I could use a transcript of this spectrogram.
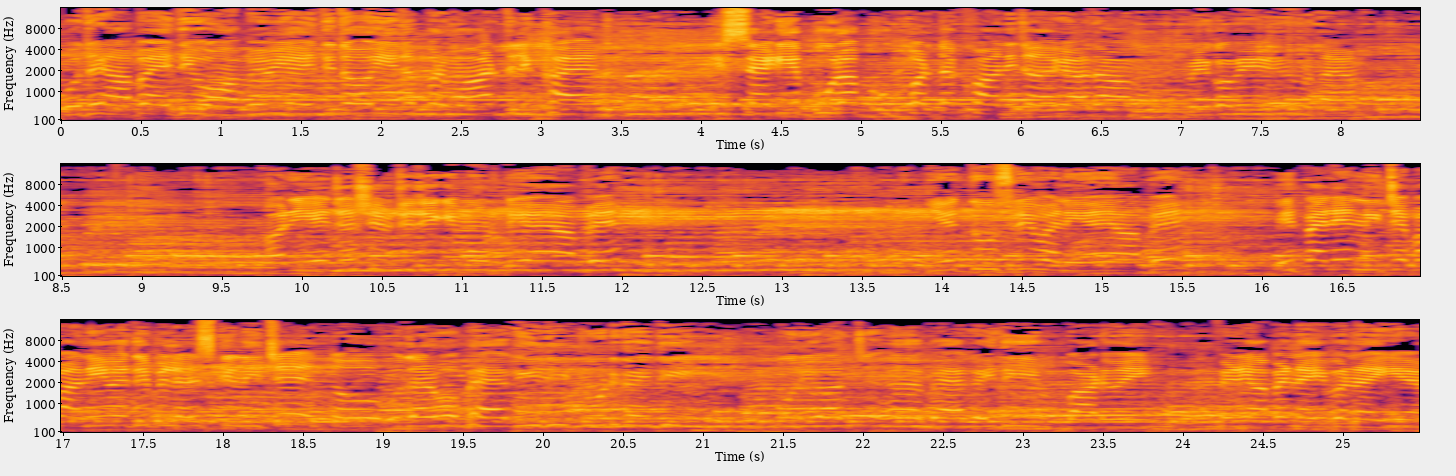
वो जो यहाँ पे आई थी, वहाँ पे भी आई थी। तो ये जो परमार्थ लिखा है, इस साइड ये पूरा ऊपर तक पानी चला गया था। मेरे को भी बताया। और ये जो शिव जी जी की मूर्ति है यहाँ पे, ये दूसरी बनी है यहाँ पे। ये पहले नीचे पानी में थी, पिलर्स के नीचे तो उधर वो बह गई थी, टूट गई थी, पूरी और बह गई थी बाढ़ में। फिर यहाँ पे नई बनाई है।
